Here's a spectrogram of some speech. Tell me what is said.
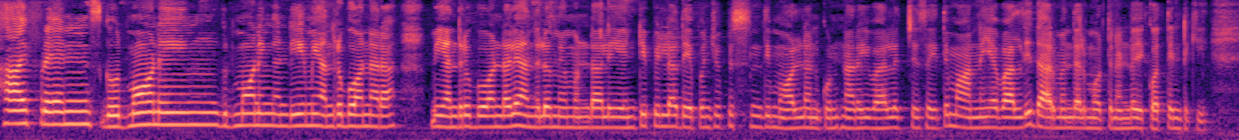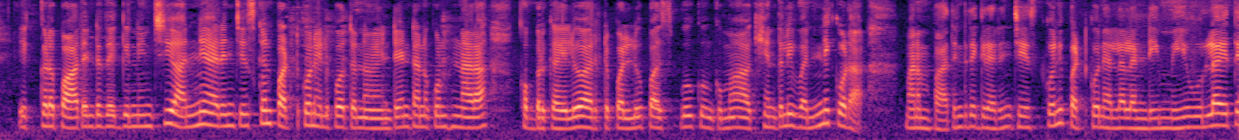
Hi friends good morning. Good morning అండి. మీ అందరూ బాగున్నారా? మీ అందరూ బాగుండాలి అందులో మేము ఉండాలి. ఏంటి పిల్ల దీపం చూపిస్తుంది మాల్ అనుకుంటున్నారా? ఇవాళ వచ్చేసి అయితే మా అన్నయ్య వాళ్ళది దారిమందాలు మూర్తనండి ఈ కొత్త ఇంటికి. ఇక్కడ పాత ఇంటి దగ్గర నుంచి అన్నీ అరేంజ్ చేసుకొని పట్టుకొని వెళ్ళిపోతున్నాం. ఏంటంటే అనుకుంటున్నారా? కొబ్బరికాయలు అరటిపళ్ళు పసుపు కుంకుమ అక్షింతలు ఇవన్నీ కూడా. మనం పాతింటి దగ్గర అరేంజ్ చేసుకొని పట్టుకొని వెళ్ళాలండి. మీ ఊళ్ళో అయితే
